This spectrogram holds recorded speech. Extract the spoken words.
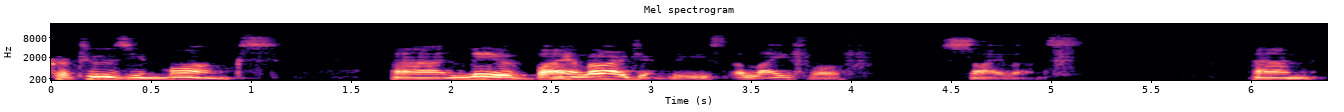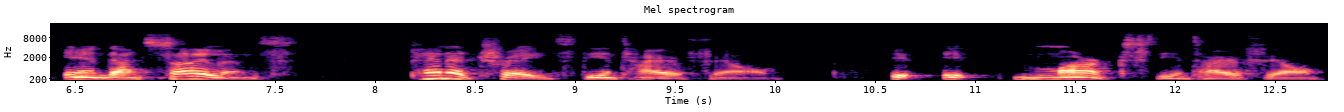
Carthusian monks uh, live, by and large at least, a life of silence. Um, and that silence penetrates the entire film, it, it marks the entire film.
